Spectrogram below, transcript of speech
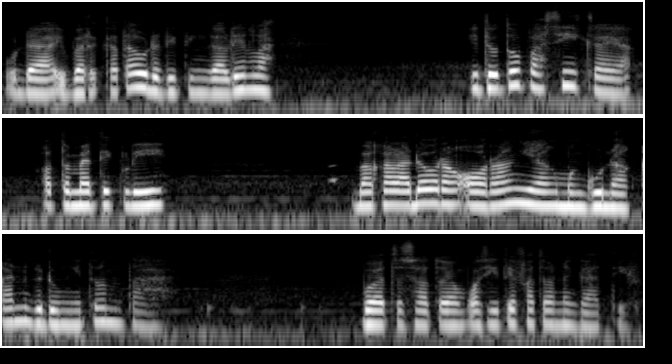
udah ibarat kata udah ditinggalin lah. Itu tuh pasti kayak automatically bakal ada orang-orang yang menggunakan gedung itu entah buat sesuatu yang positif atau negatif.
